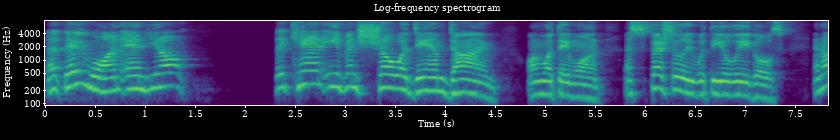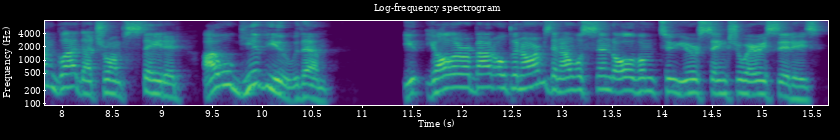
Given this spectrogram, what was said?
that they want and you know, they can't even show a damn dime on what they want, especially with the illegals. And I'm glad that Trump stated, "I will give you them you, y'all are about open arms, and I will send all of them to your sanctuary cities.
